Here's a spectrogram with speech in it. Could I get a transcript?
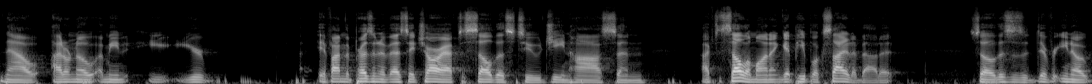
now I don't know. I mean, you, you're if I'm the president of SHR, I have to sell this to Gene Haas and I have to sell them on it and get people excited about it. So this is a different, you know.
